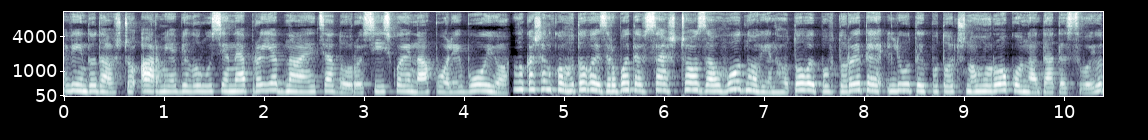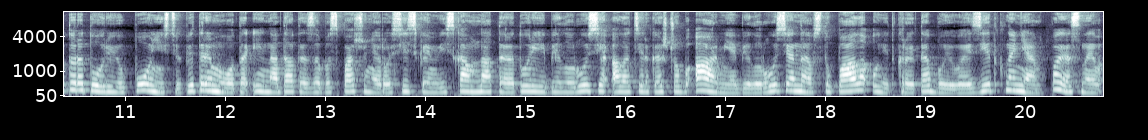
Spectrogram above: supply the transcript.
Він додав, що армія Білорусі не приєднається до російської на полі бою. Лукашенко готовий зробити все, що завгодно. Він готовий повторити лютий поточного року, надати свою територію, повністю підтримувати і надати забезпечення російським військам на території Білорусі, але тільки щоб армія Білорусі не вступала у відкрите бойове зіткнення, пояснив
